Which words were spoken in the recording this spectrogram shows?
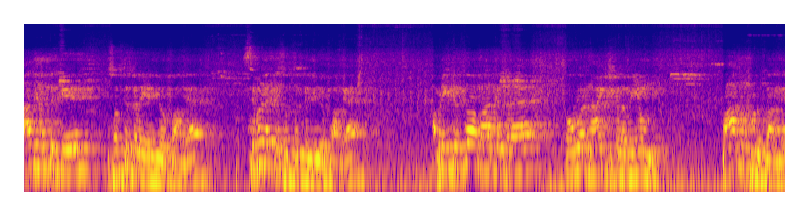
ஆதினத்துக்கு சொத்துக்களை எழுதி வைப்பாங்க சிவனுக்கு சொத்துக்கள் எழுதி வைப்பாங்க. அப்படி கிறிஸ்தவ மார்க்கத்தில் ஒவ்வொரு ஞாயிற்றுக்கிழமையும் பாகம் கொடுப்பாங்க.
